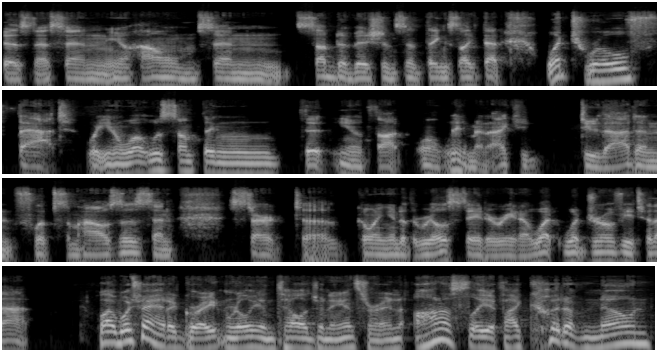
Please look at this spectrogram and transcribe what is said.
business and you know homes and subdivisions and things like that. What drove that? What you know what was something that you know thought, well, wait a minute, I could do that and flip some houses and start uh, going into the real estate arena. What what drove you to that? Well, I wish I had a great and really intelligent answer. And honestly, if I could have known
